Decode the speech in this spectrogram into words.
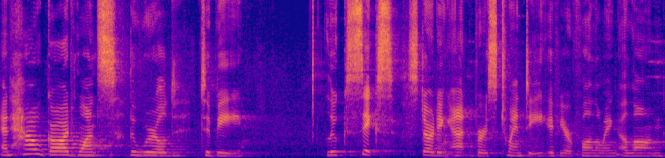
and how God wants the world to be. Luke 6, starting at verse 20, if you're following along.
